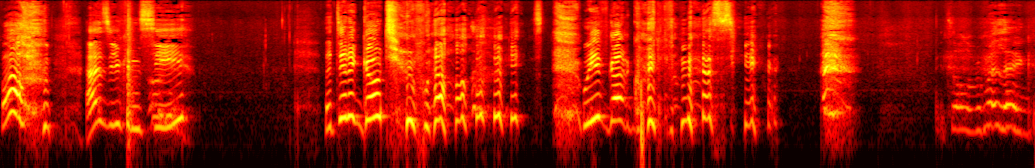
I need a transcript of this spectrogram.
Well, as you can see, that didn't go too well. We've got quite the mess here. it's all over my leg.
